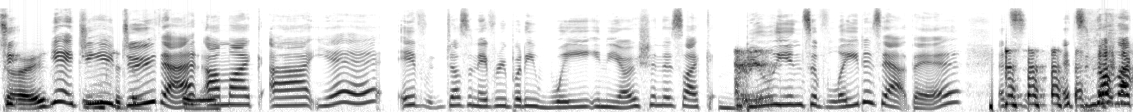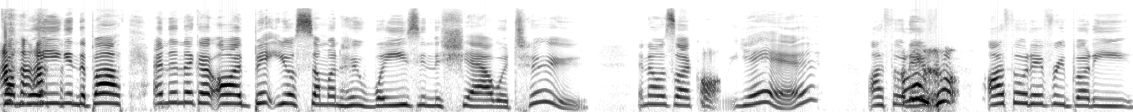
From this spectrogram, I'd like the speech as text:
do- yeah, do you do that? pool. I'm like, uh, yeah. Ev- doesn't everybody wee in the ocean? There's like billions of liters out there. It's, it's not like I'm weeing in the bath. And then they go, oh, I bet you're someone who wees in the shower too. And I was like, Oh. yeah. I thought ev- I thought everybody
